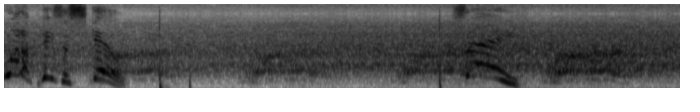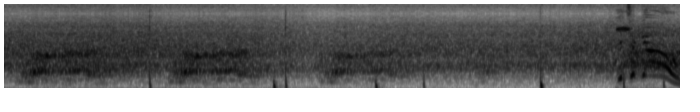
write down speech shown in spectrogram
What a piece of skill. Save! It's a goal!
